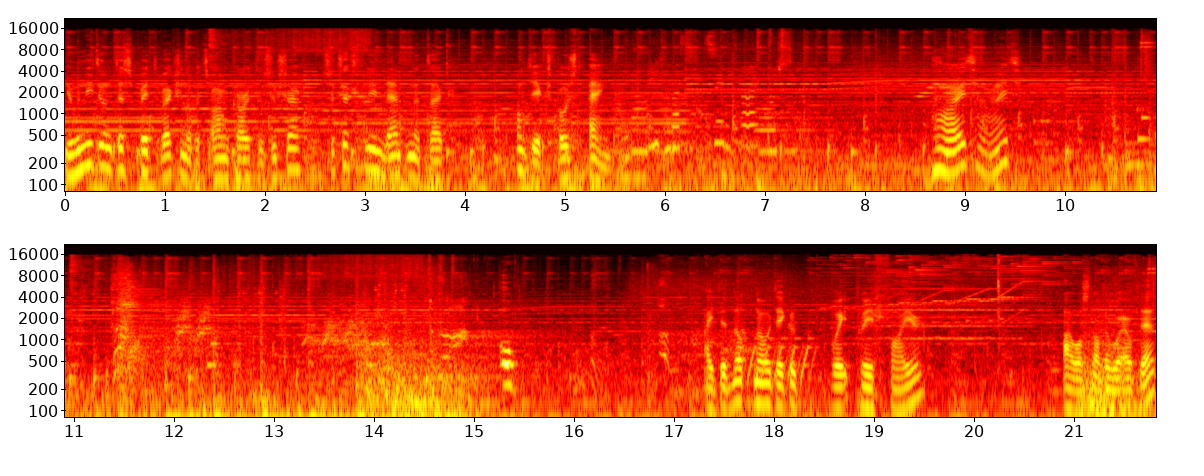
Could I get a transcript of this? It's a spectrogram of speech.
You will need to anticipate the direction of its arm guard to success successfully land an attack on the exposed angle. Alright, alright. Oh! I did not know they could wait breathe fire. I was not aware of that.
